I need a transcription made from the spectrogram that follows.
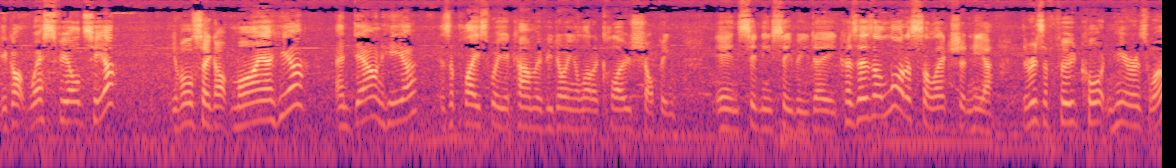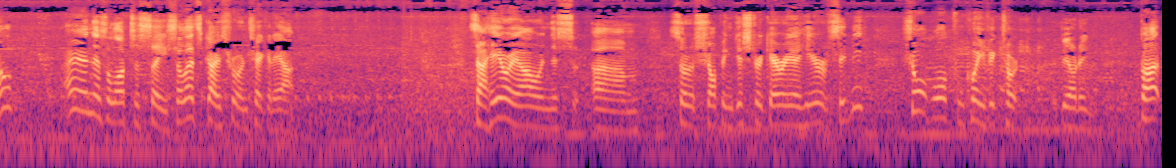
You've got Westfields here. You've also got Myer here. And down here is a place where you come if you're doing a lot of clothes shopping in Sydney CBD because there's a lot of selection here. There is a food court in here as well and there's a lot to see. So let's go through and check it out. So here we are in this um, sort of shopping district area here of Sydney. Short walk from Queen Victoria building. But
